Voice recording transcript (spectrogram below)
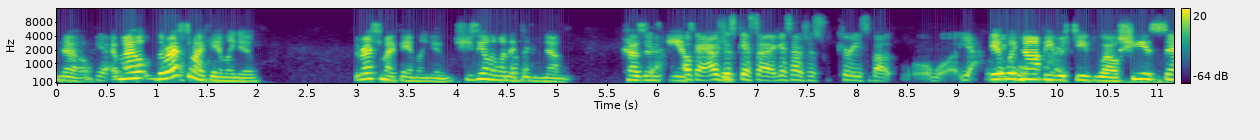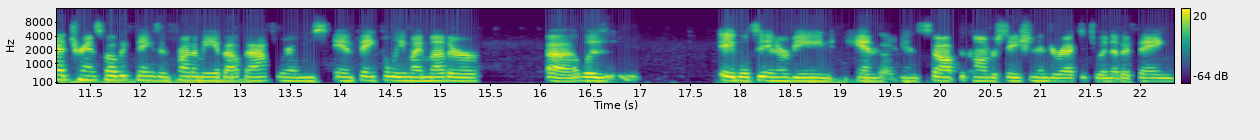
no. Yeah. My the rest of my family knew. The rest of my family knew. She's the only one that okay. didn't know. Cousins yeah. okay i was just guess i guess i was just curious about yeah okay, it would cool. not be received well. She has said transphobic things in front of me about bathrooms and thankfully my mother uh, was able to intervene and and stop the conversation and direct it to another thing.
